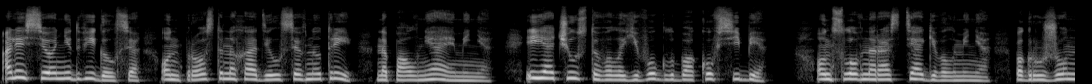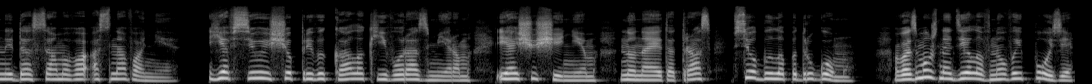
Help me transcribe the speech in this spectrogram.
Олесио не двигался, он просто находился внутри, наполняя меня, и я чувствовала его глубоко в себе — он словно растягивал меня, погруженный до самого основания. Я все еще привыкала к его размерам и ощущениям, но на этот раз все было по-другому. Возможно, дело в новой позе,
